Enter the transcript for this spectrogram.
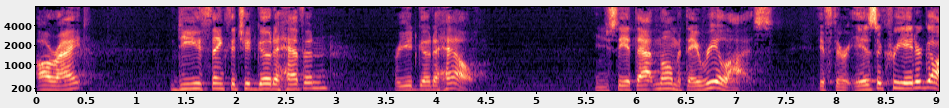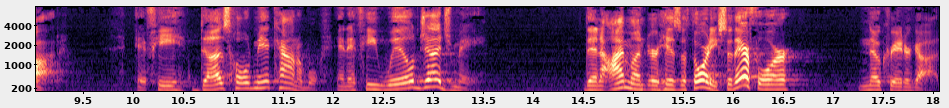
All right. Do you think that you'd go to heaven or you'd go to hell? And you see, at that moment, they realize if there is a creator God, if he does hold me accountable, and if he will judge me, then I'm under his authority. So therefore, no creator God.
